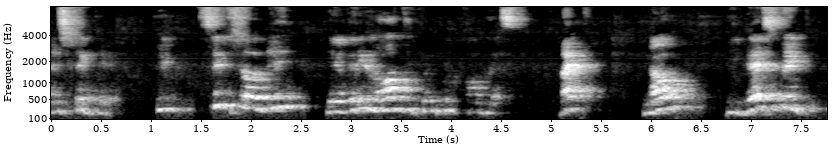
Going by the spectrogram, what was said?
constructed. It seems to be a very large temple complex. But now the basement,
